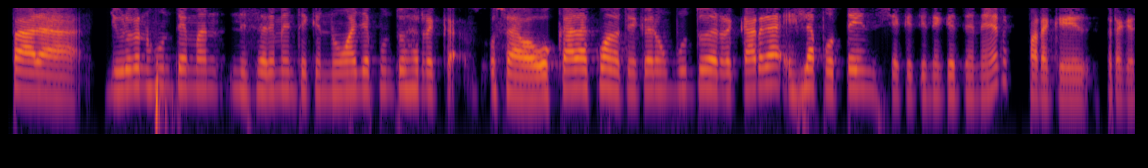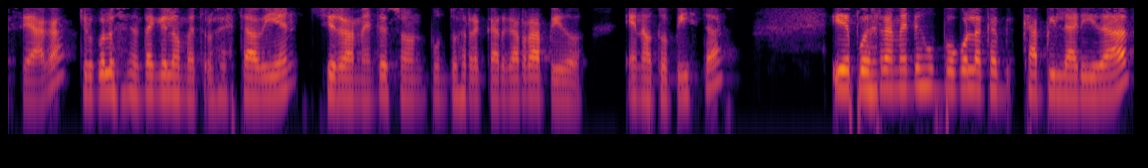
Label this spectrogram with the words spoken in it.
para, yo creo que no es un tema necesariamente que no haya puntos de recarga, o sea, o cada cuando tiene que haber un punto de recarga, es la potencia que tiene que tener para que, para que se haga. Yo creo que los 60 kilómetros está bien si realmente son puntos de recarga rápido en autopistas. Y después realmente es un poco la capilaridad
